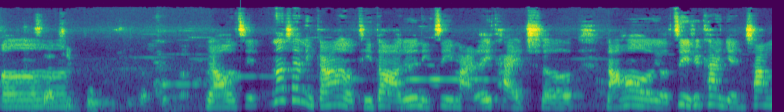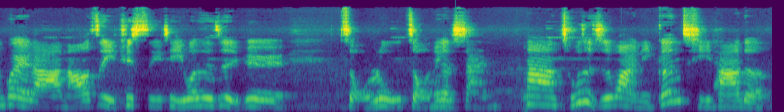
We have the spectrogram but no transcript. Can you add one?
嗯，说要进步，就比较困难。了解。那像你刚刚有提到啊，就是你自己买了一台车，然后有自己去看演唱会啦，然后自己去 City 或者自己去走路走那个山。嗯，那除此之外，你跟其他的，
